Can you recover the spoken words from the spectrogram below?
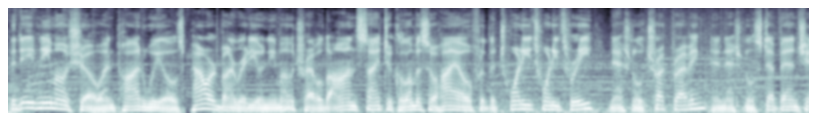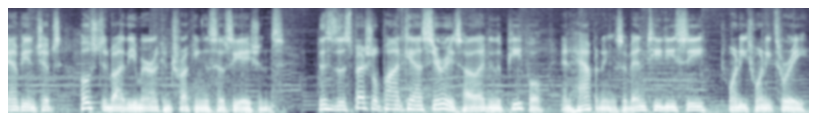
The Dave Nemo Show and Pod Wheels, powered by Radio Nemo, traveled on site to Columbus, Ohio for the 2023 National Truck Driving and National Step Van Championships hosted by the American Trucking Associations. This is a special podcast series highlighting the people and happenings of NTDC 2023.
